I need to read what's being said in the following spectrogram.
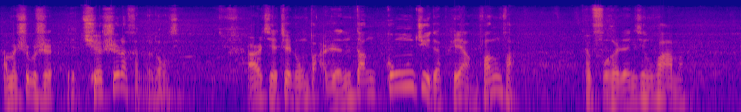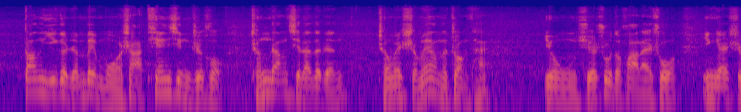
他们是不是也缺失了很多东西？而且这种把人当工具的培养方法，它符合人性化吗？当一个人被抹杀天性之后，成长起来的人成为什么样的状态？用学术的话来说，应该是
